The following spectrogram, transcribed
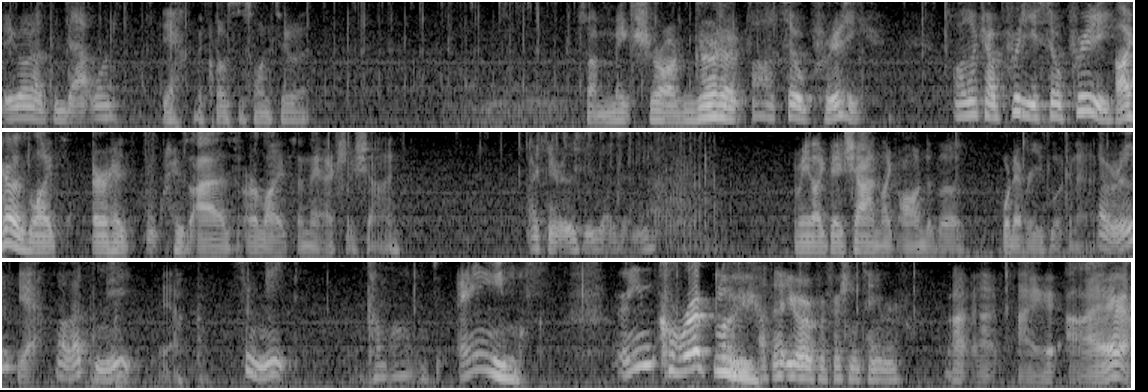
Are you going up to that one? Yeah, the closest one to it. So I make sure I get it. Oh, it's so pretty. Oh, look how pretty. It's so pretty. I like how his lights or his his eyes are lights and they actually shine. I can't really see his eyes right now. I mean, like they shine like onto the whatever he's looking at. Oh, really? Yeah, Oh, that's neat. yeah. It's so neat. Come on, aim, aim correctly. I thought you were a professional tamer. I I I, I am.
